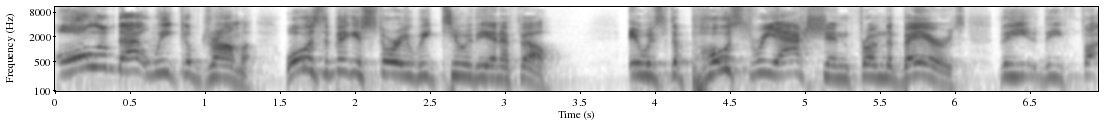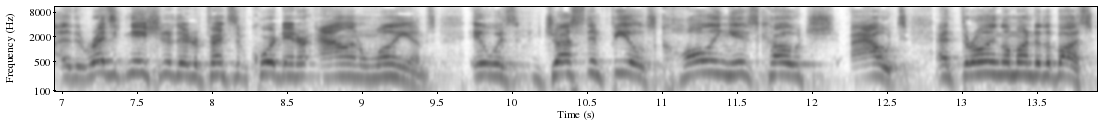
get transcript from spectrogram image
all of that week of drama, what was the biggest story week two of the NFL? It was the post reaction from the Bears, the the the resignation of their defensive coordinator Alan Williams. It was Justin Fields calling his coach out and throwing him under the bus.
